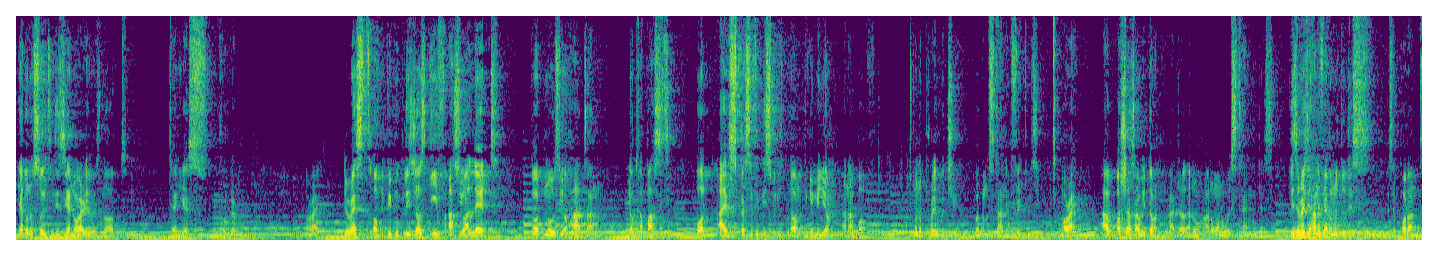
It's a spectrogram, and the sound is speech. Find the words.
You're going to sow it in this January. It's not 10 years program. All right? The rest of the people, please just give as you are led. God knows your heart and your capacity. But I specifically speak to people that want to give a million and above. I'm going to pray with you. We're going to stand in faith with you. All right. Our ushers, are we done? I, just, I, don't, I don't want to waste time with this. Please raise your hand if you're going to do this. It's important.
